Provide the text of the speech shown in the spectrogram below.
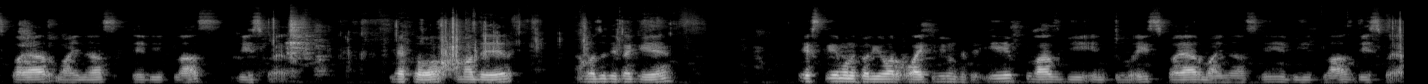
square minus A B plus B square দেখো, আমাদের, আমরা যদি এটাকে এক্স কে মনে করি আর ওয়াই কে মনে করি A plus B into A square minus A B plus B square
